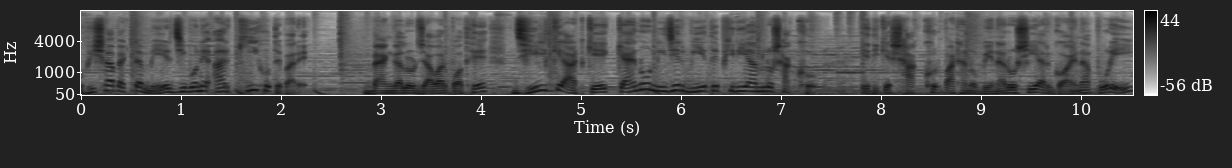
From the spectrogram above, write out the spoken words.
অভিশাপ একটা মেয়ের জীবনে আর কি হতে পারে? ব্যাঙ্গালোর যাওয়ার পথে ঝিলকে আটকে কেন নিজের বিয়েতে ফিরিয়ে আনলো সাক্ষ্য? এদিকে স্বাক্ষর পাঠানো বেনারসি আর গয়না পরেই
